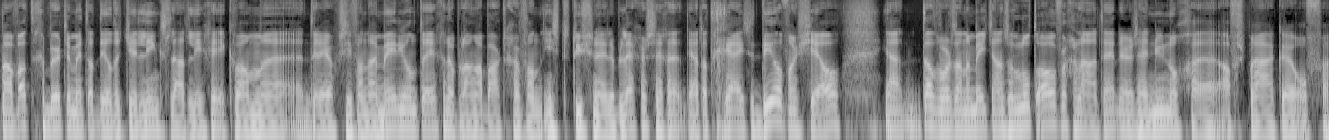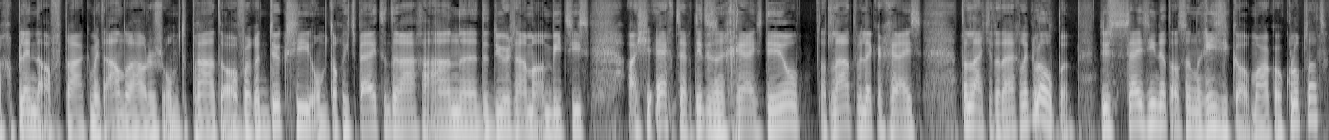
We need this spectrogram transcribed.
Maar wat gebeurt er met dat deel dat je links laat liggen? Ik kwam de reactie van Amedion tegen, de belangenbehartiger van institutionele beleggers. Zeggen ja, dat grijze deel van Shell, ja, dat wordt dan een beetje aan zijn lot overgelaten. Hè. Er zijn nu nog uh, afspraken of uh, geplande afspraken met aandeelhouders om te praten over reductie, om toch iets bij te dragen aan uh, de duurzame ambities. Als je echt zegt, dit is een grijs deel, dat laten we lekker grijs, dan laat je dat eigenlijk lopen. Dus zij zien dat als een risico, Marco. Klopt dat?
